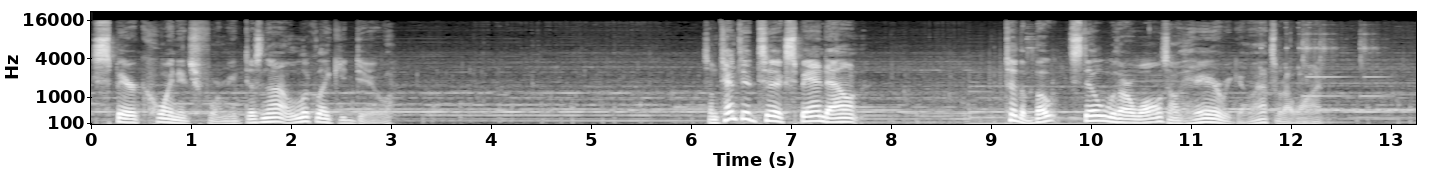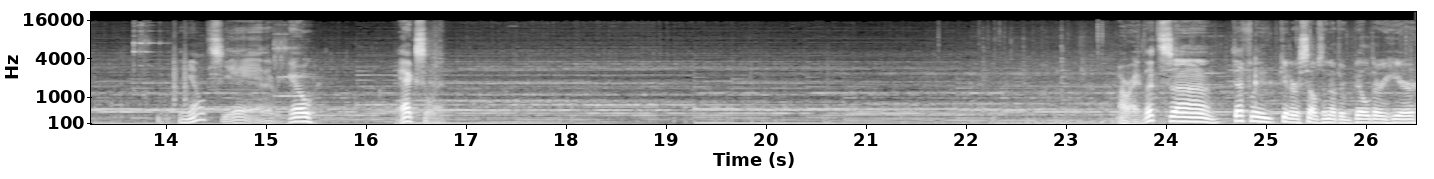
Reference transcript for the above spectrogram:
spare coinage for me? Does not look like you do. So I'm tempted to expand out to the boat still with our walls. Oh, there we go. That's what I want. Anything else? Yeah, there we go. Excellent. Alright, let's uh, definitely get ourselves another builder here.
